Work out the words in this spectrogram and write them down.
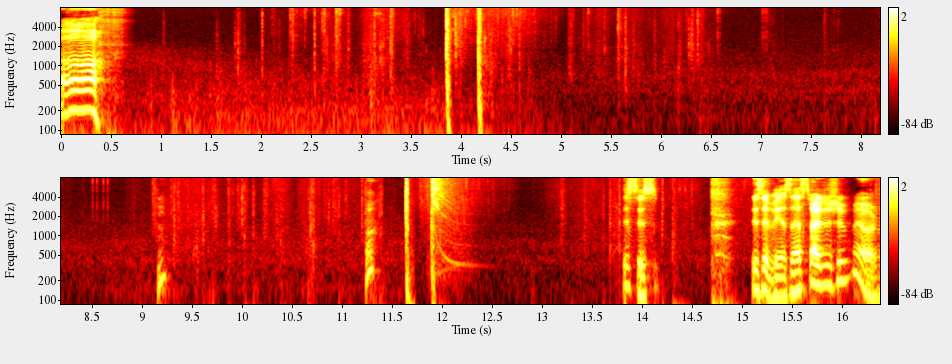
Oh. This is this a VSS trying to shoot me or?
